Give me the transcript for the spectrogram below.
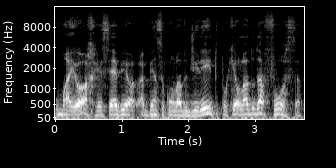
o maior recebe a benção com o lado direito porque é o lado da força.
